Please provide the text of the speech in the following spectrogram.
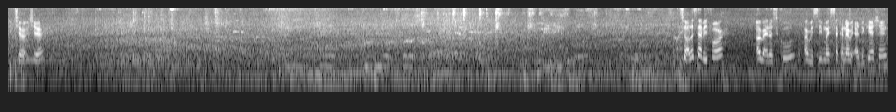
The church here. So as I said before, I went to school, I received my secondary education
